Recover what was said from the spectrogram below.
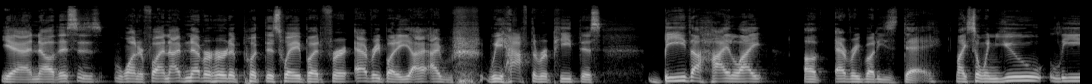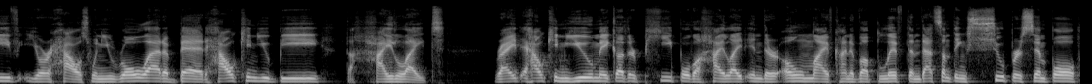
Yeah, no, this is wonderful. And I've never heard it put this way, but for everybody, I, I we have to repeat this. Be the highlight of everybody's day. Like, so when you leave your house, when you roll out of bed, how can you be the highlight? Right? How can you make other people the highlight in their own life, kind of uplift them? That's something super simple.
